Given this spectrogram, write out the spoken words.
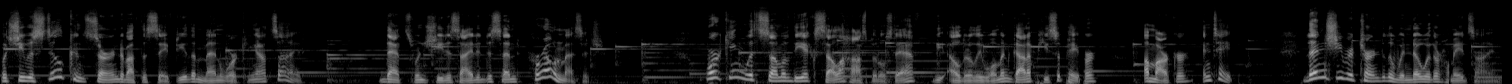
but she was still concerned about the safety of the men working outside. That's when she decided to send her own message. Working with some of the Excela hospital staff, the elderly woman got a piece of paper, a marker, and tape. Then she returned to the window with her homemade sign.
